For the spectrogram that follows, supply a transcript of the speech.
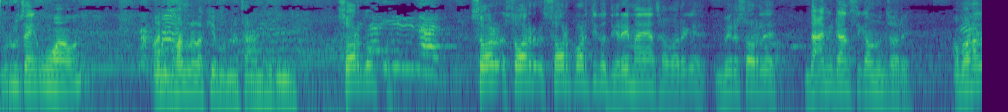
गुरु चाहिँ उहाँ हुन्। अनि भन्नु ल के भन्न चाहन्थ्यो तिमी? सरको सर सर सरप्रतिको धेरै माया छ अरे के? मेरो सरले दामी डान्स सिकाउनुहुन्छ अरे। भन त।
